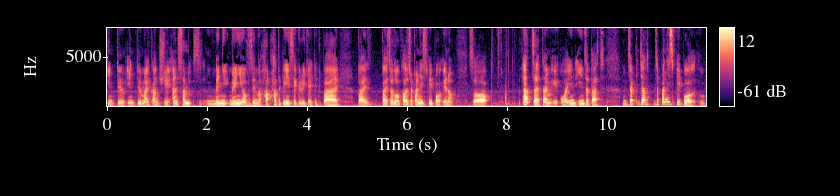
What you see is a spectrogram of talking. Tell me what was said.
into into my country and some many many of them ha, had been segregated by by by the local Japanese people you know. So at that time or in, in the past Jap- Jap- Japanese people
